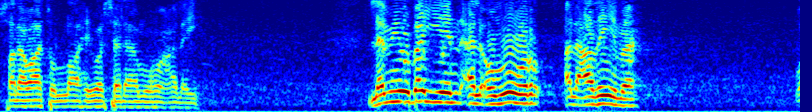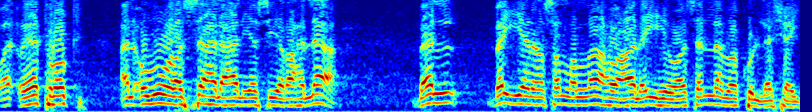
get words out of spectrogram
صلوات الله وسلامه عليه. لم يبين الأمور العظيمة ويترك الأمور السهلة اليسيرة لا بل بين صلى الله عليه وسلم كل شيء.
